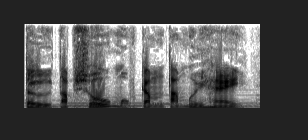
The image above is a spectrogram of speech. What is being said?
Từ tập số 182,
